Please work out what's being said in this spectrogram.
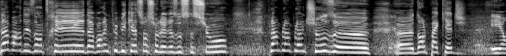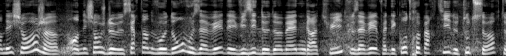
d'avoir des entrées, d'avoir une publication sur les réseaux sociaux, plein plein plein de choses dans le package. Et en échange, en échange de certains de vos dons, vous avez des visites de domaine gratuites, vous avez enfin, des contreparties de toutes sortes.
